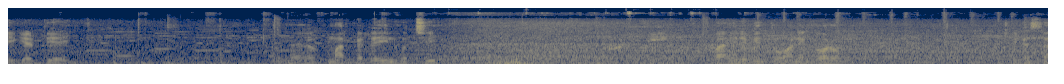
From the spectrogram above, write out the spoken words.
এই গেট দিয়েই। যাই হোক মার্কেটে ইন হচ্ছি। বাইরে কিন্তু অনেক গরম। ঠিক আছে।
